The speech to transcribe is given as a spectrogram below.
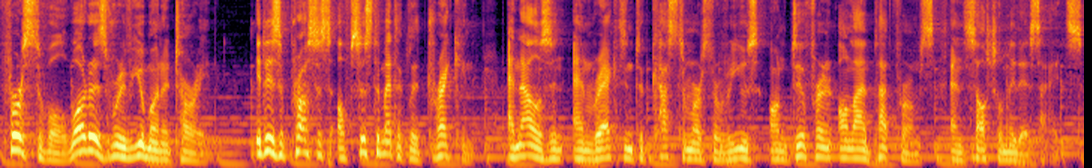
First of all, what is review monitoring? It is a process of systematically tracking, analyzing and reacting to customers' reviews on different online platforms and social media sites.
